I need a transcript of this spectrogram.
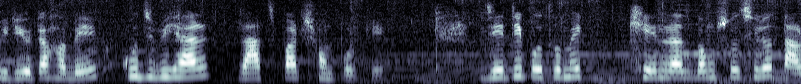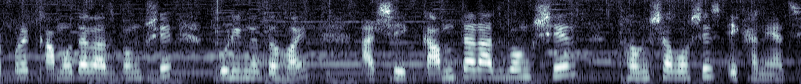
ভিডিওটা হবে কুচবিহার রাজপাট সম্পর্কে। যেটি প্রথমে খেন রাজবংশ ছিল, তারপরে কামতা রাজবংশে পরিণত হয়। আর সেই কামতা রাজবংশের ধ্বংসাবশেষ এখানে আছে।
